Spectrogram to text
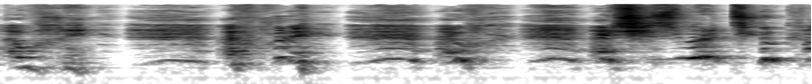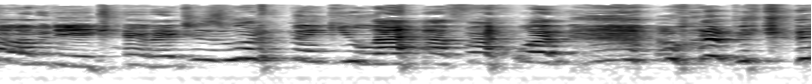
I want to, I want to, I, I just want to do comedy again. I just want to make you laugh. I want, I want to be good.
